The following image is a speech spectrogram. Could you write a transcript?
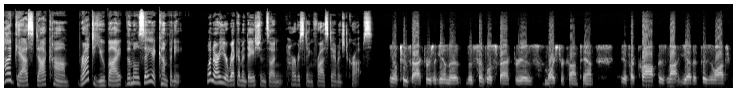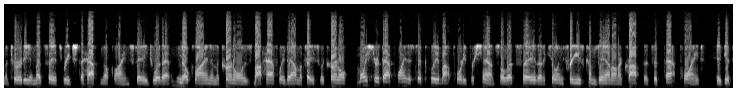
podcast.com. Brought to you by the Mosaic Company. What are your recommendations on harvesting frost damaged crops? You know, two factors. Again, the, the simplest factor is moisture content if a crop is not yet at physiological maturity, and let's say it's reached the half milk line stage, where that milk line in the kernel is about halfway down the face of the kernel, moisture at that point is typically about 40%. So let's say that a killing freeze comes in on a crop that's at that point. It gets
